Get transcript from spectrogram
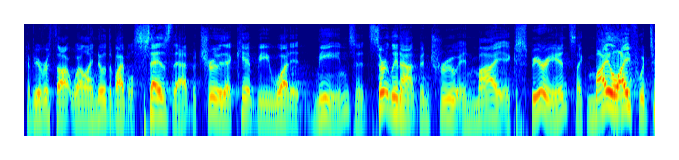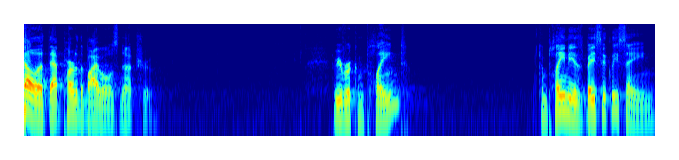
Have you ever thought, well, I know the Bible says that, but surely that can't be what it means? It's certainly not been true in my experience. Like, my life would tell that that part of the Bible is not true. Have you ever complained? Complaining is basically saying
